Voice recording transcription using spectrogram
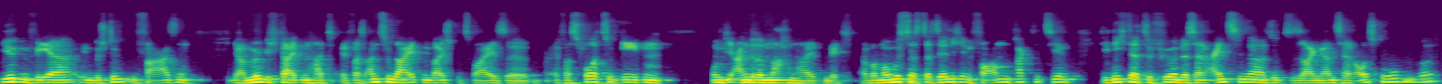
irgendwer in bestimmten Phasen ja Möglichkeiten hat, etwas anzuleiten, beispielsweise etwas vorzugeben und die anderen machen halt mit. Aber man muss das tatsächlich in Formen praktizieren, die nicht dazu führen, dass ein Einzelner sozusagen ganz herausgehoben wird.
